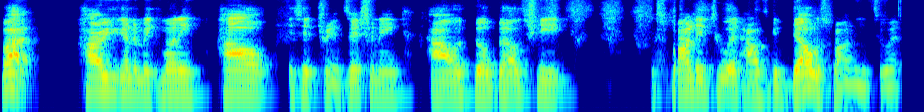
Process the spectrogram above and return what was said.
But how are you going to make money? How is it transitioning? How is Bill Belichick responding to it? How's Goodell responding to it?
